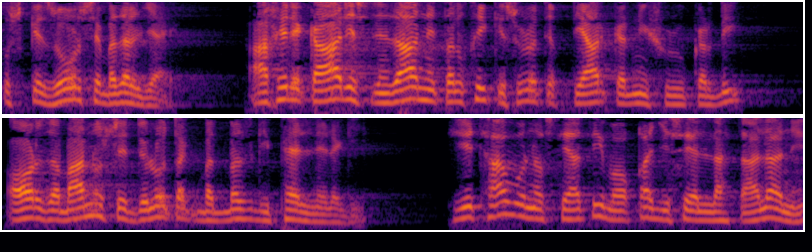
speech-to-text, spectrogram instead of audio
اس کے زور سے بدل جائے۔ آخر کار اس نظام نے تلخی کی صورت اختیار کرنی شروع کر دی اور زبانوں سے دلوں تک بدبزگی پھیلنے لگی۔ یہ تھا وہ نفسیاتی موقع جسے اللہ تعالیٰ نے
